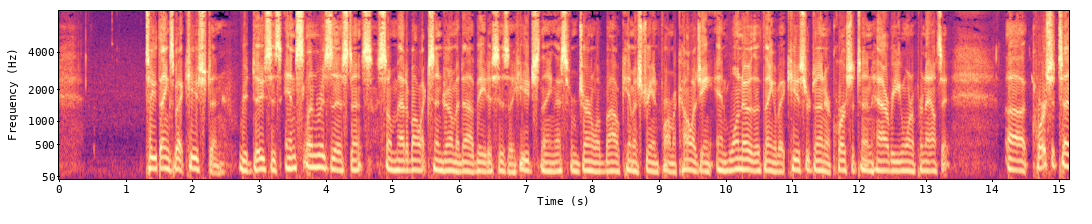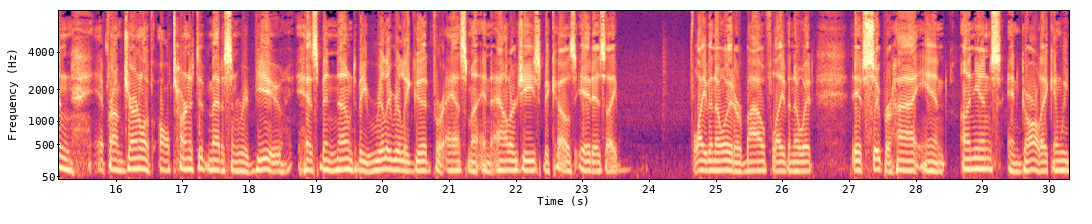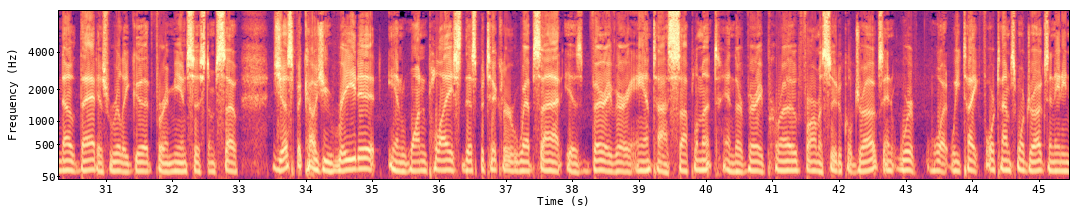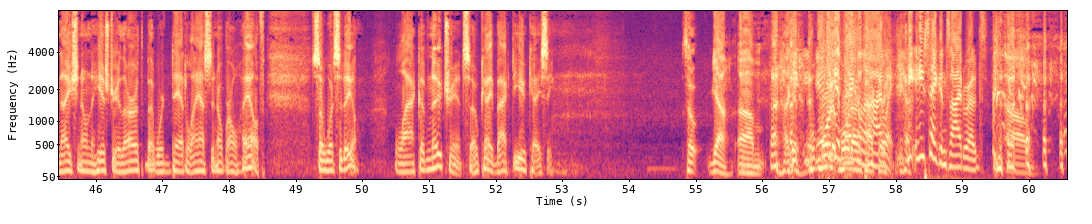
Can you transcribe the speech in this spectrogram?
Two things about quercetin reduces insulin resistance, so metabolic syndrome and diabetes is a huge thing. That's from Journal of Biochemistry and Pharmacology. And one other thing about quercetin or quercetin, however you want to pronounce it, Uh, quercetin from Journal of Alternative Medicine Review has been known to be really, really good for asthma and allergies because it is a flavonoid or bioflavonoid. It's super high in onions and garlic, and we know that is really good for immune system. So, just because you read it in one place, this particular website is very, very anti-supplement, and they're very pro-pharmaceutical drugs. And we're what we take four times more drugs than any nation on the history of the earth, but we're dead last in overall health. So, what's the deal? Lack of nutrients. Okay, back to you, Casey. So yeah, um, I you, you more, to, get more back on the highway. Yeah. He, he's taking side roads. um,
